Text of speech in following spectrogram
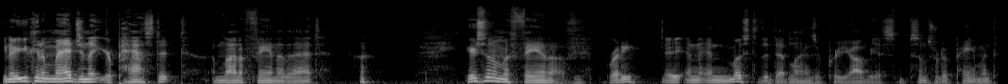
You know, you can imagine that you're past it. I'm not a fan of that. Here's what I'm a fan of. Ready? And, and most of the deadlines are pretty obvious. Some sort of payment.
